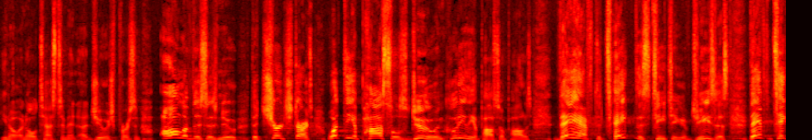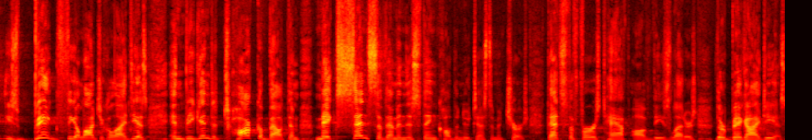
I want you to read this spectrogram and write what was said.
you know, an Old Testament uh, Jewish person. All of this is new. The church starts. What the apostles do, including the apostle Paul, is they have to take this teaching of Jesus, they have to take these big theological ideas and begin to talk about them, make sense of them in this thing called the New Testament church. That's the first half of these letters. They're big ideas.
